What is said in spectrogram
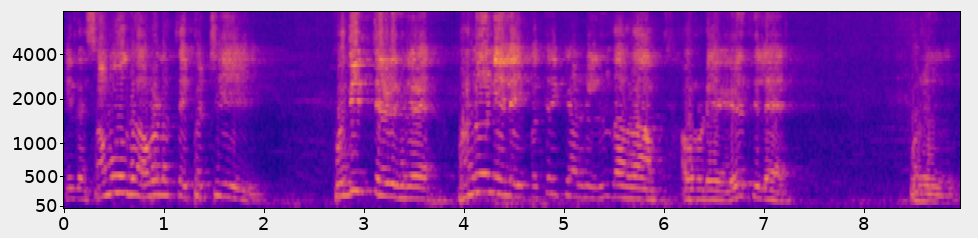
இந்த சமூக அவலத்தை பற்றி கொதித்தெழுகிற மனோநிலை பத்திரிகையாளர்கள் இருந்தால்தான் அவருடைய எழுத்துல ஒரு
